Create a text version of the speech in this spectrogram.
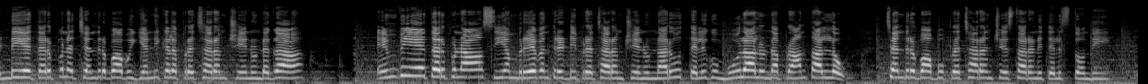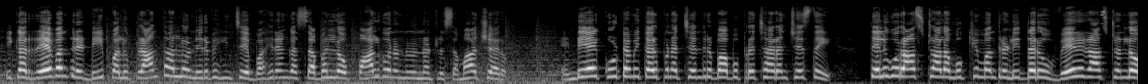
ఎన్డీఏ తరపున చంద్రబాబు ఎన్నికల ప్రచారం చేయనుండగా ఎంబీఏ తరపున సీఎం రేవంత్ రెడ్డి ప్రచారం చేయనున్నారు. తెలుగు మూలాలున్న ప్రాంతాల్లో చంద్రబాబు ప్రచారం చేస్తారని తెలుస్తోంది. ఇక రేవంత్ రెడ్డి పలు ప్రాంతాల్లో నిర్వహించే బహిరంగ సభల్లో పాల్గొననున్నట్లు సమాచారం. ఎన్డీఏ కూటమి తరపున చంద్రబాబు ప్రచారం చేస్తే తెలుగు రాష్ట్రాల ముఖ్యమంత్రులిద్దరూ వేరే రాష్ట్రంలో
